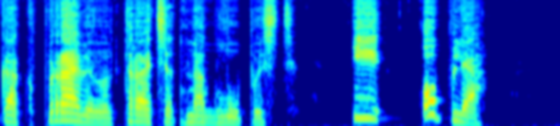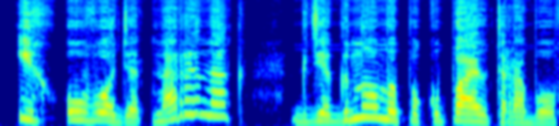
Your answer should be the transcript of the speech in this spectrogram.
как правило, тратят на глупость. И, опля, их уводят на рынок, где гномы покупают рабов.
